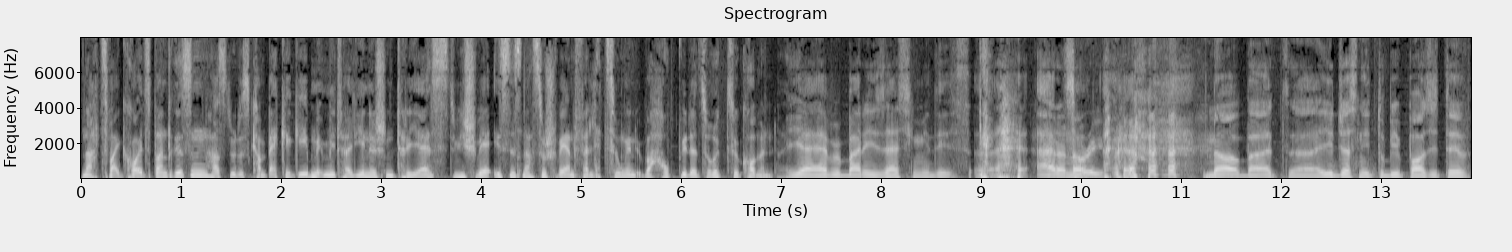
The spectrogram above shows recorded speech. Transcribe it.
Nach zwei Kreuzbandrissen hast du das Comeback gegeben im italienischen Triest. Wie schwer ist es, nach so schweren Verletzungen überhaupt wieder zurückzukommen? Yeah, everybody is asking me this. Uh, I don't know. Sorry. no, but uh, you just need to be positive.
